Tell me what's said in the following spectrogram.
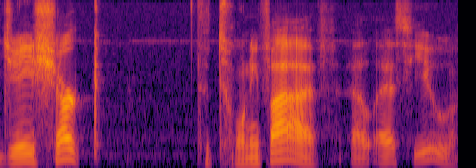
DJ Chark to 25 LSU.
